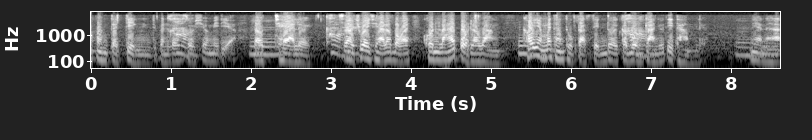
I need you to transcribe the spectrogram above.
ามันจะจริงจะเป็นโลกค่ะโซเชียลมีเดียอืมเราแชร์เลยค่ะเราช่วยแชร์แล้วบอกว่าคนร้ายโปรดระวัง อืมเขายังไม่ทันถูกตัดสินโดยกระบวนค่ะ การยุติธรรมเลย อืม เนี่ยนะฮะ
